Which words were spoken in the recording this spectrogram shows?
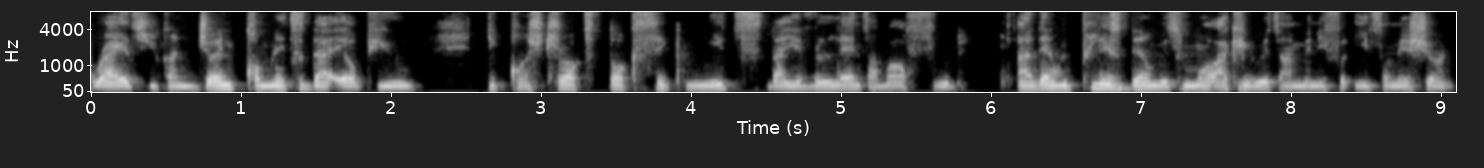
right? You can join communities that help you deconstruct toxic myths that you've learned about food and then replace them with more accurate and meaningful information,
